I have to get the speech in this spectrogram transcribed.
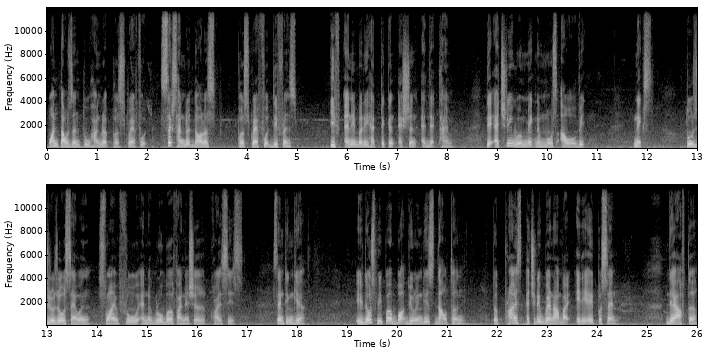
1,200 per square foot. $600 per square foot difference if anybody had taken action at that time they actually will make the most out of it. Next, 2007 swine flu and the global financial crisis. Same thing here. If those people bought during this downturn, the price actually went up by 88%. Thereafter,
